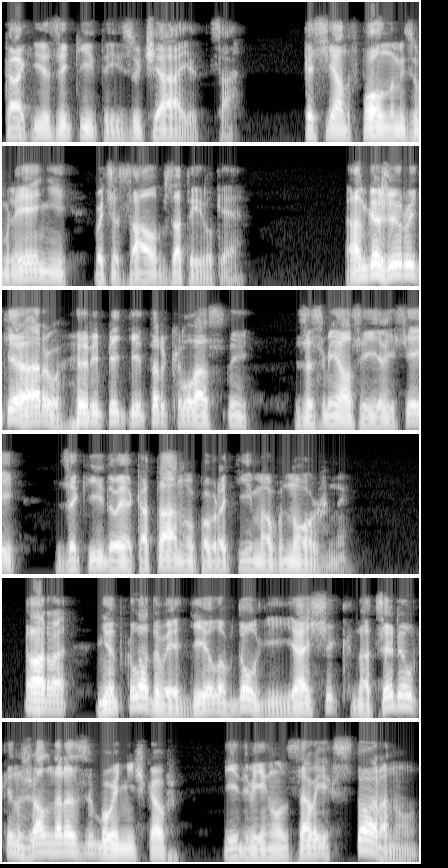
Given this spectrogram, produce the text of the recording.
как языки-то изучаются!» Касьян в полном изумлении почесал в затылке. «Ангажируйте Ару, репетитор классный!» — засмеялся Елисей, закидывая катану побратима в ножны. Ара, не откладывая дело в долгий ящик, нацелил кинжал на разбойничков — и двинулся в их сторону.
